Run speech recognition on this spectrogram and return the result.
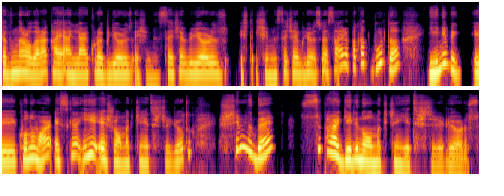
kadınlar olarak hayaller kurabiliyoruz, eşimizi seçebiliyoruz, işte, işimizi seçebiliyoruz vs. Fakat burada yeni bir, konu var. Eskiden iyi eş olmak için yetiştiriliyorduk. Şimdi de süper gelin olmak için yetiştiriliyoruz.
